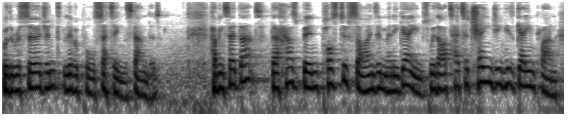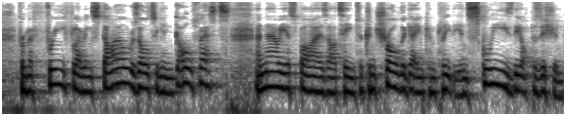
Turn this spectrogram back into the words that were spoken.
with a resurgent Liverpool setting the standard. Having said that, there has been positive signs in many games, with Arteta changing his game plan from a free-flowing style resulting in goal fests, and now he aspires our team to control the game completely and squeeze the opposition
